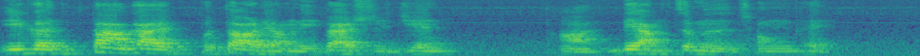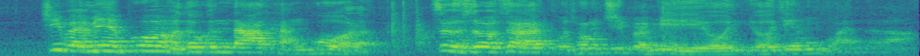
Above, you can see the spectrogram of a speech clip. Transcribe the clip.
一个大概不到两礼拜时间，啊，量这么的充沛，基本面部分我都跟大家谈过了，这个时候再来补充基本面有有点晚了啦，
